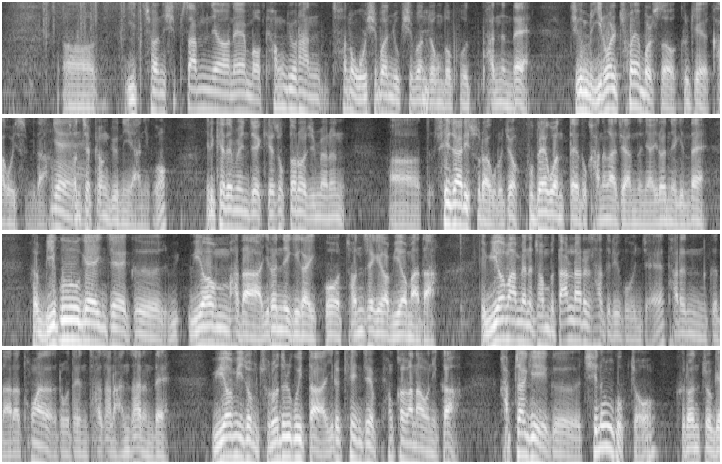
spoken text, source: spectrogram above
어, 2013년에 뭐 평균 한 1,050원, 60원 정도 보- 봤는데 지금 1월 초에 벌써 그렇게 가고 있습니다. 예. 전체 평균이 아니고. 이렇게 되면 이제 계속 떨어지면은 어, 세 자릿수라고 그러죠. 900원대도 가능하지 않느냐 이런 얘기인데 그 미국의 이제 그 위- 위험하다 이런 얘기가 있고 전 세계가 위험하다. 위험하면은 전부 달러를 사들이고 이제 다른 그 나라 통화로 된 자산을 안 사는데 위험이 좀 줄어들고 있다. 이렇게 이제 평가가 나오니까 갑자기 그 친흥국 쪽 그런 쪽에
